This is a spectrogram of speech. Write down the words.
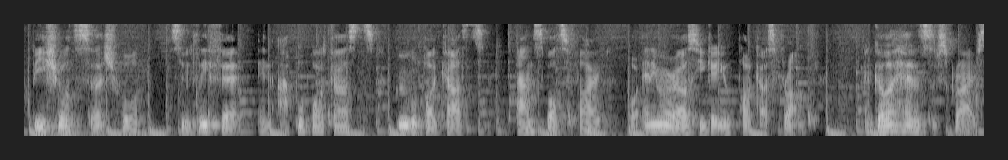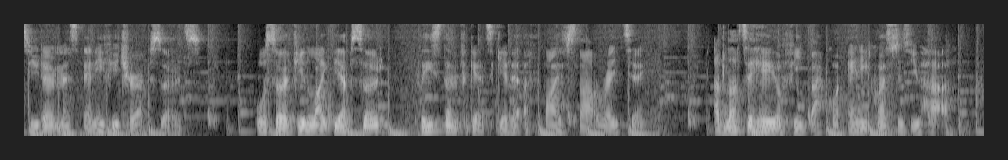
Be sure to search for Simply Fit in Apple Podcasts, Google Podcasts, and Spotify, or anywhere else you get your podcast from. And go ahead and subscribe so you don't miss any future episodes. Also, if you like the episode, please don't forget to give it a 5 star rating. I'd love to hear your feedback or any questions you have.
